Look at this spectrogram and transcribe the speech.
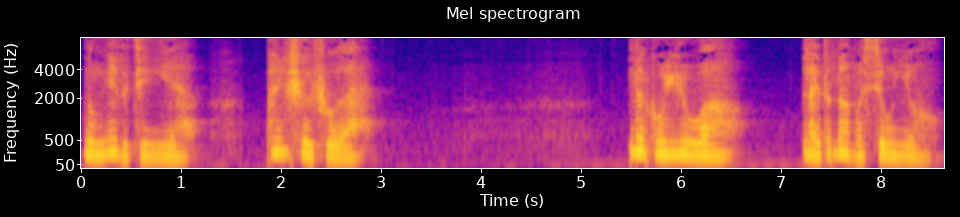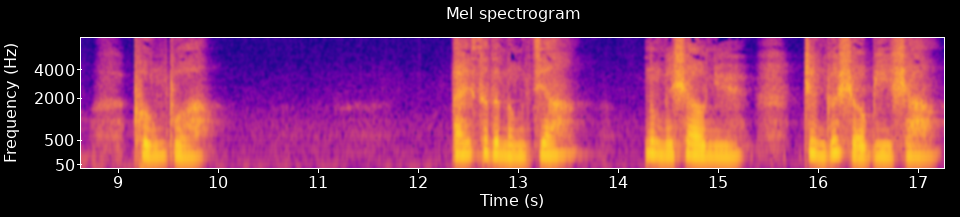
浓烈的精液喷射出来，那股欲望来的那么汹涌、蓬勃。白色的浓浆弄得少女整个手臂上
